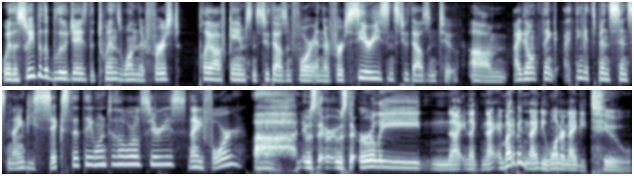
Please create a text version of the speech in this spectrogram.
With a sweep of the Blue Jays, the Twins won their first playoff game since 2004 and their first series since 2002. Um, I don't think I think it's been since '96 that they went to the World Series. '94. uh, it was the it was the early ni- like it might have been ninety one or ninety two,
